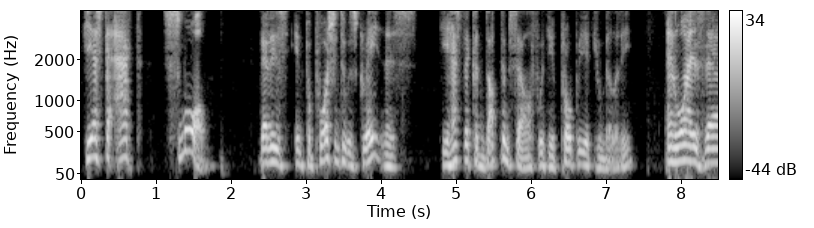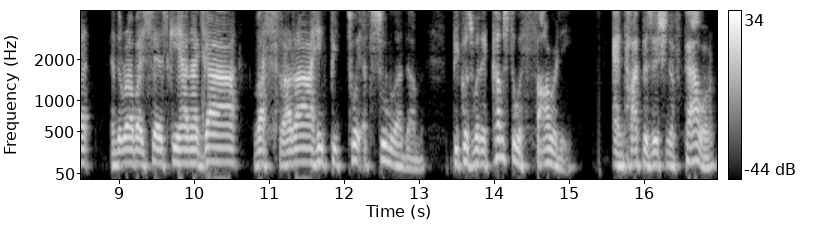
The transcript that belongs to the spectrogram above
He has to act small. That is, in proportion to his greatness, he has to conduct himself with the appropriate humility. And why is that? And the rabbi says. Because when it comes to authority and high position of power,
